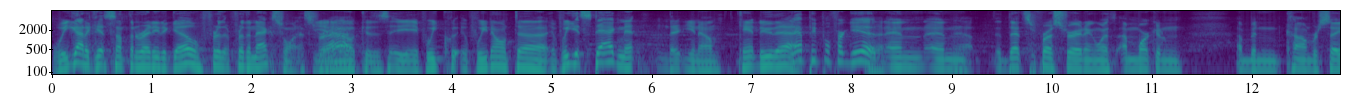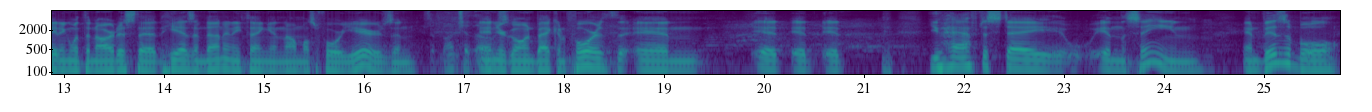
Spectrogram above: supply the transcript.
we got to get something ready to go for the for the next one. That's you right. know, because if we if we don't uh, if we get stagnant, there, you know, can't do that. Yeah, people forget, Yeah. and and Yeah. that's frustrating. With I'm working, I've been conversating with an artist that he hasn't done anything in almost four years, and There's a bunch of those. and you're going back and forth, and it it it you have to stay in the scene and visible,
